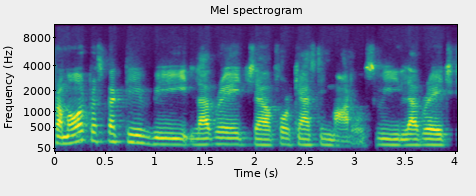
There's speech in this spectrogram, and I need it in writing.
from our perspective, we leverage uh, forecasting models. We leverage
